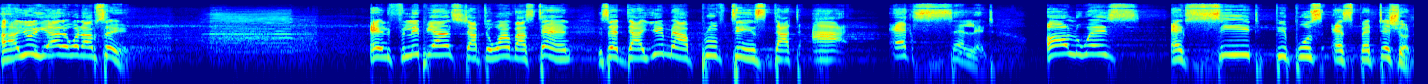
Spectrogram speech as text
Are you hearing what I'm saying? In Philippians chapter 1, verse 10, he said, That ye may approve things that are excellent. Always exceed people's expectation.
